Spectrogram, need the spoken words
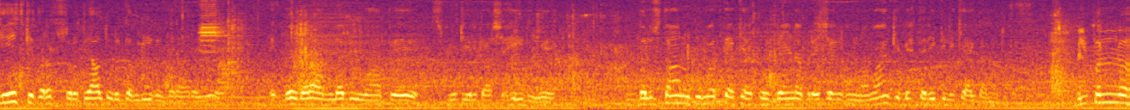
केज की तरफ़ सूरत थोड़ी गंभीर नज़र आ रही है। एक बहुत बड़ा हमला भी वहाँ पे सिक्योरिटी का शहीद हुए। बलुस्तान हुकूमत का क्या कोई ग्रैंड ऑपरेशन और अमन की बेहतरी के लिए क्या इकदाम बिल्कुल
